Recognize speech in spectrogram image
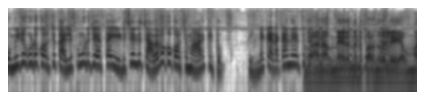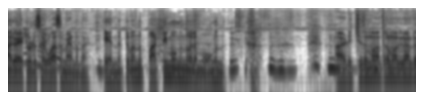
ഉമിയുടെ കൂടെ കുറച്ച് കല്ലിപ്പും കൂടി ചേർത്താ ഇടിച്ചതിന്റെ ചതവൊക്കെ കുറച്ച് മാറിക്കിട്ടും. പിന്നെ കിടക്കാൻ നേരത്ത് ഞാൻ കുറച്ച് അന്നേരം ചൂടുവെള്ളം തന്നെ വെച്ച് പറഞ്ഞതല്ലേ കൊടുത്താൽ അവന്മാരുമായിട്ടുള്ള സഹവാസം വേണ്ടെന്ന്. എന്നിട്ട് വന്ന് പട്ടി മൂങ്ങുന്ന പോലെ മൂങ്ങുന്നു. അടിച്ചത് മാത്രമല്ലാണ്ട്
